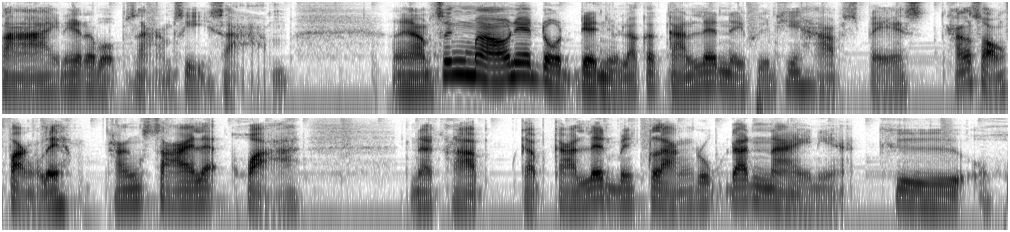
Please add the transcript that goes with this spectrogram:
ซ้ายในระบบ 3-4-3 นะครับซึ่งเมาส์เนี่ยโดดเด่นอยู่แล้วกับการเล่นในพื้นที่ half space ทั้ง 2 ฝั่งเลย ทั้งซ้ายและขวานะครับกับการเล่นเป็นกลางรุกด้านในเนี่ยคือโอ้โห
